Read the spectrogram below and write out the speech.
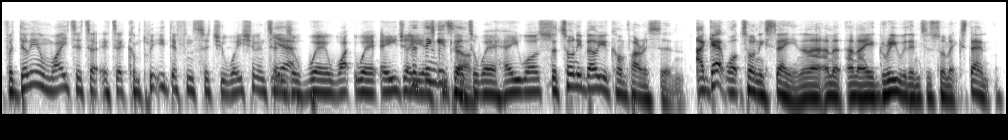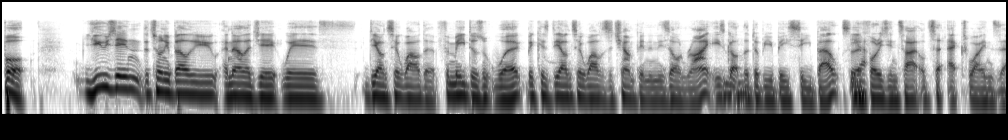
for Dillian Whyte, it's a it's a completely different situation in terms Yeah. of where where AJ The is compared is, though, to where Haye was. The Tony Bellew comparison, I get what Tony's saying, and I, and, I, and I agree with him to some extent. But using the Tony Bellew analogy with Deontay Wilder for me doesn't work because Deontay Wilder's a champion in his own right. He's got the WBC belt, so Yeah. therefore he's entitled to X, Y, and Z.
